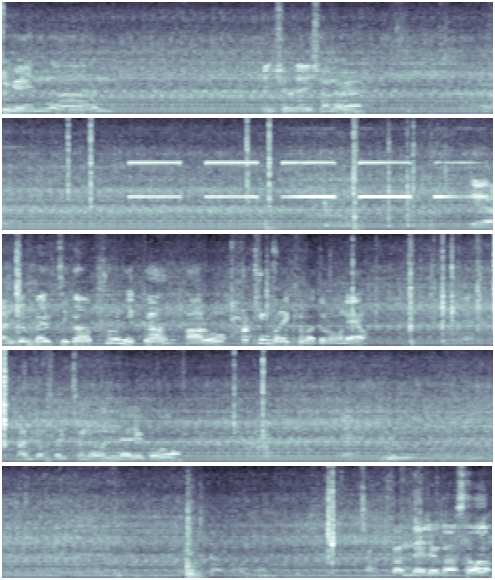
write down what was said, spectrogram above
저쪽에 있는 인슐레이션을 예, 안전벨트가 푸르니까 바로 파킹 브레이크가 들어오네요. 예, 안전벨트는 내리고 예. 잠깐 내려가서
